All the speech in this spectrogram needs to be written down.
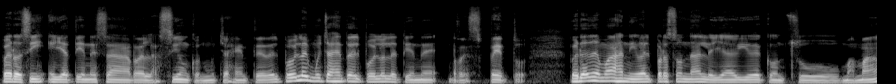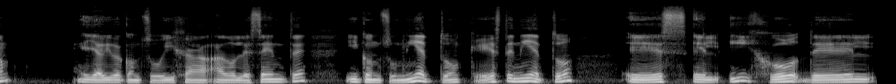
Pero sí, ella tiene esa relación con mucha gente del pueblo y mucha gente del pueblo le tiene respeto. Pero además a nivel personal ella vive con su mamá, ella vive con su hija adolescente y con su nieto, que este nieto es el hijo del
